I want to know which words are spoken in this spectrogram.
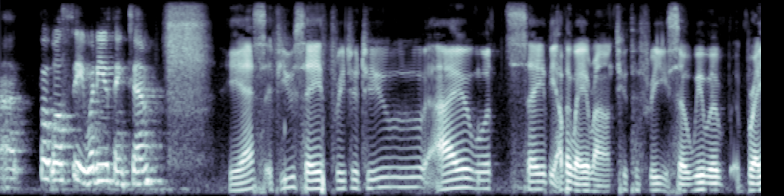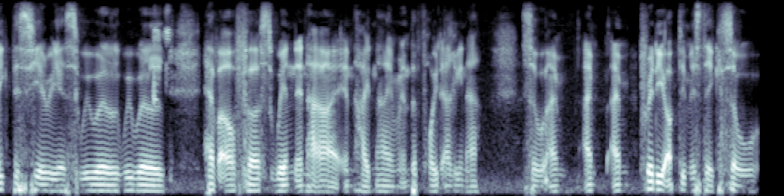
uh, but we'll see what do you think tim Yes, if you say three to two, I would say the other way around, two to three. So we will break the series. We will we will have our first win in in Heidenheim in the Voigt Arena. So I'm I'm I'm pretty optimistic. So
